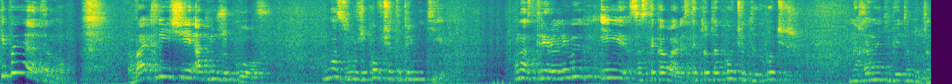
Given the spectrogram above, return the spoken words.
И поэтому, в отличие от мужиков, у нас у мужиков что-то примитивно. У нас три ролевых и состыковались. Ты кто такой, что ты хочешь? Нахрена тебе это нужно?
